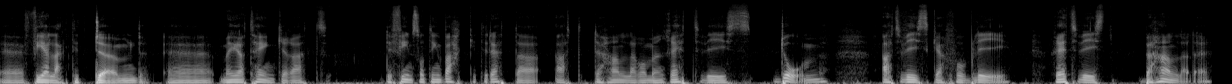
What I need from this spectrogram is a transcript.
eh, felaktigt dömd. Eh, men jag tänker att det finns något vackert i detta att det handlar om en rättvis dom. Att vi ska få bli rättvist behandlade,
